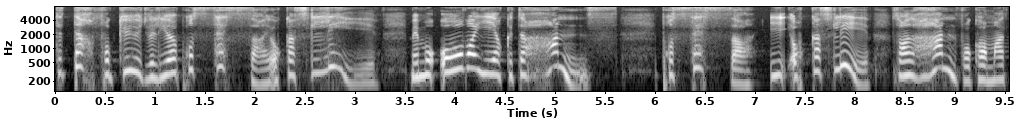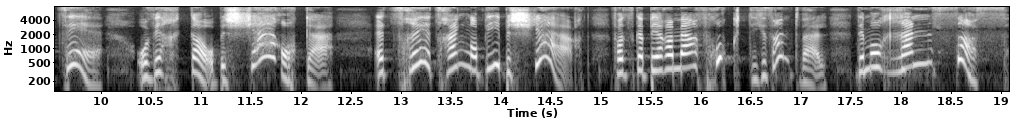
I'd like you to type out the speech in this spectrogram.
Det er derfor Gud vil gjøre prosesser i vårt liv. Vi må overgi oss til hans prosesser i vårt liv, sånn at han får komme til og virke og beskjære oss. Et tre trenger å bli beskjært for at det skal bære mer frukt. ikke sant vel? Det må renses.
